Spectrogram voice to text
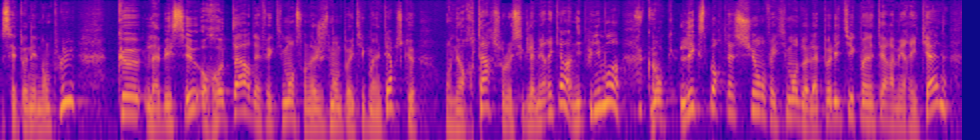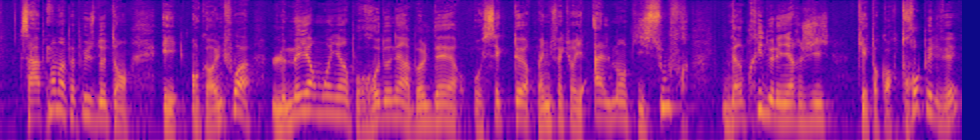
s'étonner non plus que la BCE retarde effectivement son ajustement de politique monétaire, parce qu'on est en retard sur le cycle américain, ni plus ni moins. Donc l'exportation effectivement de la politique monétaire américaine, ça va prendre un peu plus de temps. Et encore une fois, le meilleur moyen pour redonner un bol d'air au secteur manufacturier allemand qui souffre d'un prix de l'énergie qui est encore trop élevé,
